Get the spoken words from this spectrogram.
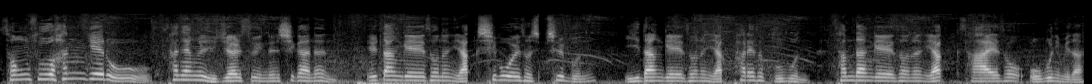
성수 한개로 사냥을 유지할 수 있는 시간은 1단계에서는 약 15에서 17분, 2단계에서는 약 8에서 9분, 3단계에서는 약 4에서 5분입니다.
